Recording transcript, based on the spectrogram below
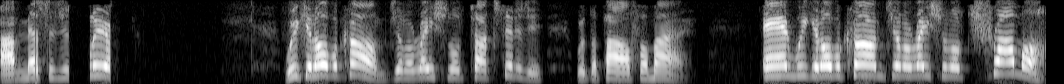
Our message. We can overcome generational toxicity with a powerful mind. And we can overcome generational trauma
